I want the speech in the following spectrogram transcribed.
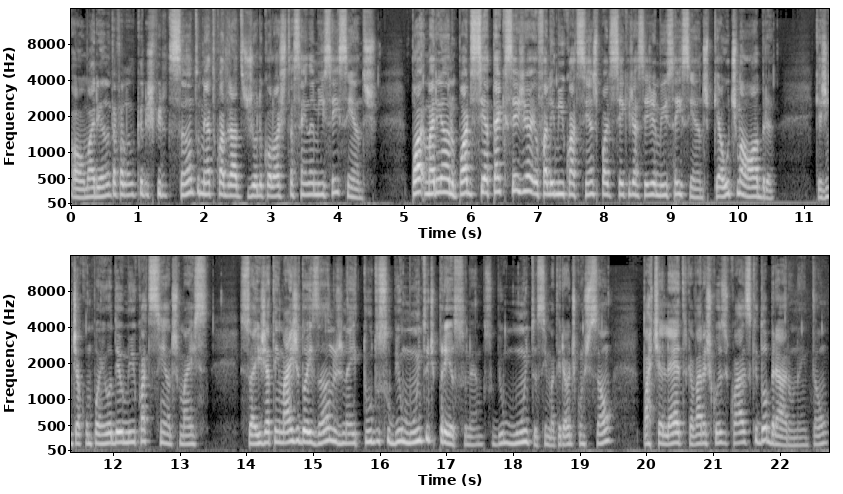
Ó, o Mariano tá falando que do Espírito Santo, metro quadrado de tijolo ecológico está saindo a 1.600. Pode, Mariano, pode ser até que seja, eu falei 1.400, pode ser que já seja 1.600, porque a última obra que a gente acompanhou deu 1.400, mas isso aí já tem mais de dois anos, né? E tudo subiu muito de preço, né? Subiu muito, assim, material de construção, parte elétrica, várias coisas quase que dobraram, né? Então,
